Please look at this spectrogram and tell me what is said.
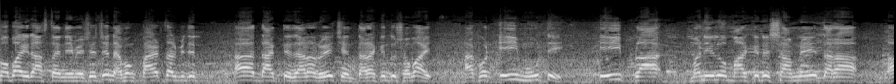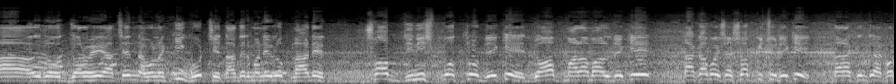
সবাই রাস্তায় নেমে এসেছেন এবং ফায়ার সার্ভিসের দায়িত্বে যারা রয়েছেন, তারা কিন্তু সবাই এখন এই মুহূর্তে এই প্লা মানে হলো মার্কেটের সামনে তারা জড়ো হয়ে আছেন এবং কি ঘটছে, তাদের মানে হলো প্লাডের সব জিনিসপত্র রেখে, জব, মালামাল রেখে, টাকা পয়সা সব কিছু রেখে তারা কিন্তু এখন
